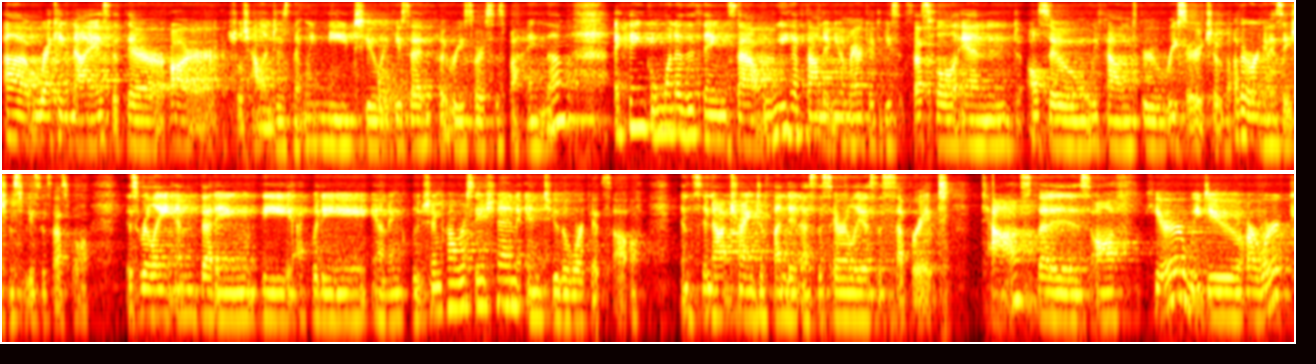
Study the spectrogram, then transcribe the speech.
uh, recognize that there are actual challenges that we need to, like you said, put resources behind them. I think one of the things that we have found at New America to be successful, and also we found through research of other organizations to be successful, is really embedding the equity and inclusion conversation into the work itself. And so not trying to fund it necessarily as a separate task that is off here. We do our work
